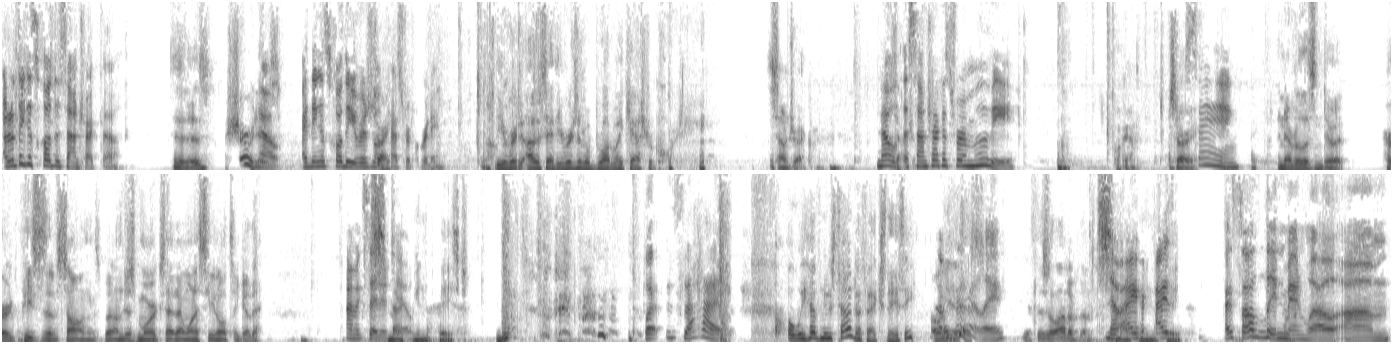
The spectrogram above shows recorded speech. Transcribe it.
I don't think it's called the soundtrack though. Yes, it is. Sure it is. no, I think it's called the original Sorry. cast recording. The original, I would say the original Broadway cast recording. Soundtrack. No, the soundtrack is for a movie. Okay. Sorry. Saying, I never listened to it. Heard pieces of songs, but I'm just more excited. I want to see it all together. I'm excited Smack too. me in the face. What is that? oh, we have new sound effects, Stacy. Oh, oh yes. Apparently, Yes, there's a lot of them. no. Smack the I, I face. I saw Lin Manuel. Um,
